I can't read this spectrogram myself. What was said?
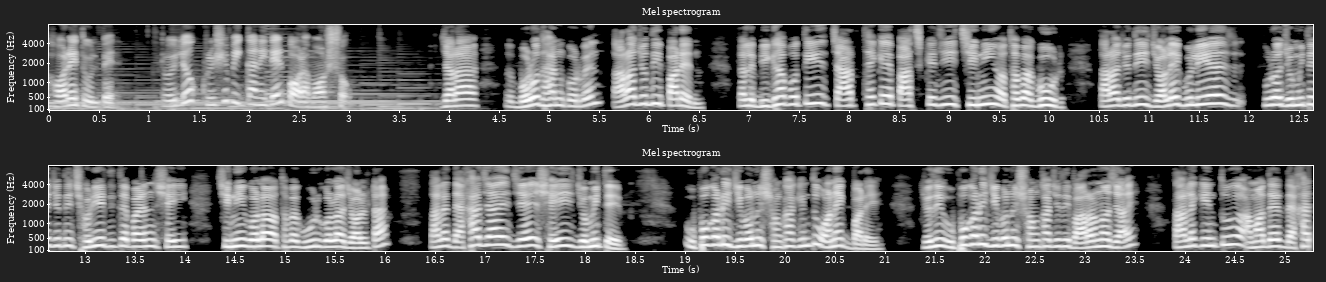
ঘরে তুলবেন? রইল কৃষি বিজ্ঞানীদের পরামর্শ। যারা বোরো ধান করবেন, তারা যদি পারেন, তাহলে বিঘা প্রতি চার থেকে পাঁচ কেজি চিনি অথবা গুড়, তারা যদি জলে গুলিয়ে পুরো জমিতে যদি ছড়িয়ে দিতে পারেন সেই চিনি গোলা অথবা গুড় গোলা জলটা, তাহলে দেখা যায় যে সেই জমিতে উপকারী জীবাণুর সংখ্যা কিন্তু অনেক বাড়ে। যদি উপকারী জীবাণুর সংখ্যা যদি বাড়ানো যায়, তাহলে কিন্তু আমাদের দেখা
